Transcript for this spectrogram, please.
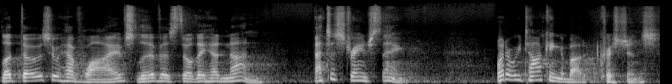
Let those who have wives live as though they had none. That's a strange thing. What are we talking about, Christians?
